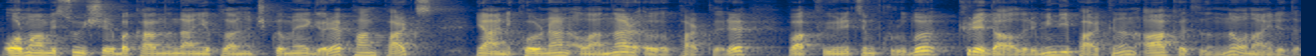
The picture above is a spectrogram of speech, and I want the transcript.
Orman ve Su İşleri Bakanlığı'ndan yapılan açıklamaya göre Pan Parks yani korunan alanlar ağı parkları Vakfı Yönetim Kurulu Küre Dağları Milli Parkı'nın A katılımını onayladı.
